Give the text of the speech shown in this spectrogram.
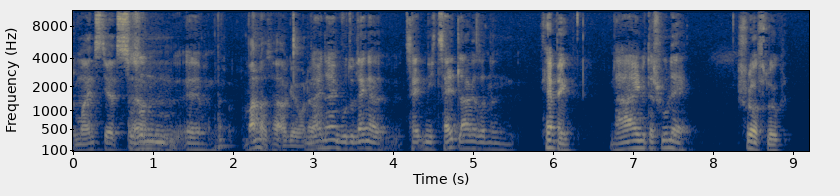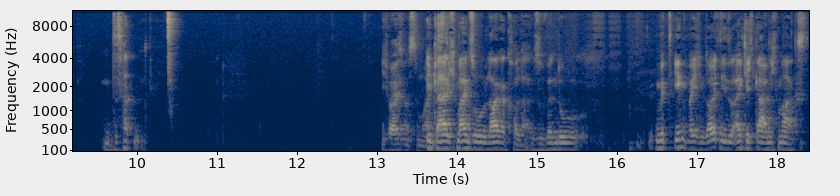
Du meinst jetzt So, so ähm, ein, äh, Wandertage, oder? nein, nein, wo du länger, Zelt, nicht Zeltlager, sondern, Camping. nein, mit der Schule. Schulausflug. Das hat, Ich weiß, was du meinst. egal, ich meine so Lagerkoller, also wenn du mit irgendwelchen Leuten, die du eigentlich gar nicht magst,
